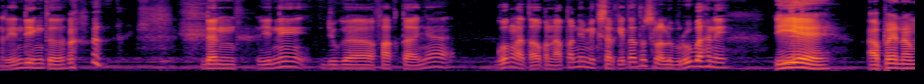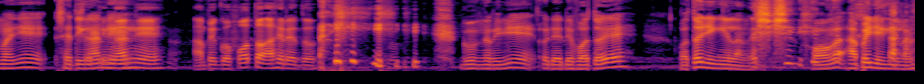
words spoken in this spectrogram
Ngerinding tuh. Dan ini juga faktanya gue nggak tahu kenapa nih mixer kita tuh selalu berubah nih. Iya. Apa yang namanya settingannya? Settingannya. Sampai gue foto akhirnya tuh. gue ngerinya udah ada fotonya, fotonya ngilang. Kalau enggak HP-nya ngilang.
